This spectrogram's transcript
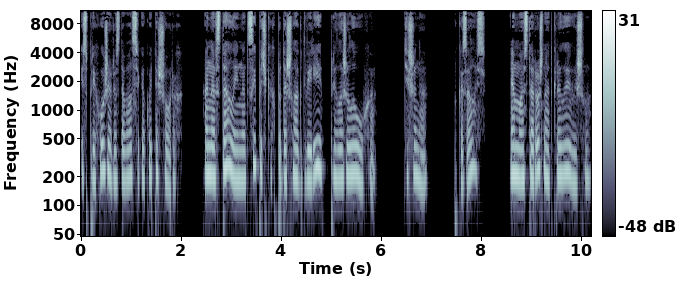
из прихожей раздавался какой-то шорох. Она встала и на цыпочках подошла к двери, приложила ухо. Тишина. Показалось? Эмма осторожно открыла и вышла.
